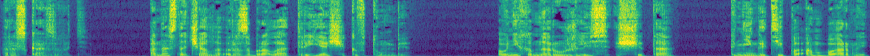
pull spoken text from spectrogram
рассказывать. Она сначала разобрала три ящика в тумбе. В них обнаружились счета, книга типа амбарный,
